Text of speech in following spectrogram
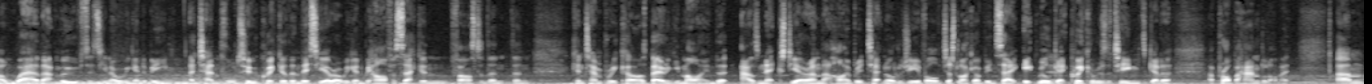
and where that moves us. You know, are we going to be a tenth or two quicker than this year? Are we going to be half a second faster than, than contemporary cars? Bearing in mind that as next year and that hybrid technology evolve, just like I've been saying, it will yeah. get quicker as the teams get a, a proper handle on it. Um,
